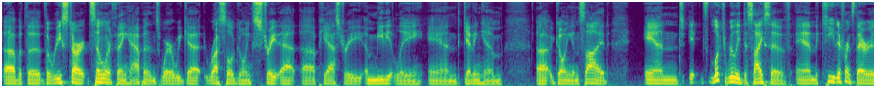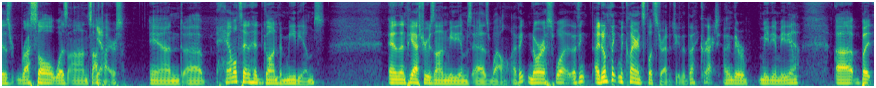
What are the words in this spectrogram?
uh, but the the restart similar thing happens where we get Russell going straight at uh, Piastri immediately and getting him uh, going inside, and it looked really decisive. And the key difference there is Russell was on soft Yeah. tires, and uh, Hamilton had gone to mediums and then Piastri was on mediums as well. I think Norris was. I think I don't think McLaren split strategy, did they? Correct. I think they were medium medium. Uh, but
